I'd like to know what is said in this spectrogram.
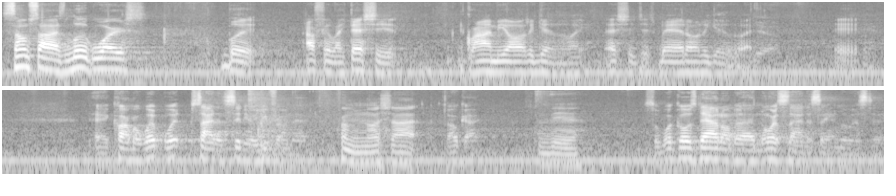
some sides look worse, but I feel like that shit grimy all together. Like that shit just bad altogether. Like Yeah. yeah. And Karma, what, what side of the city are you from then? From the north side, Okay. yeah. So, what goes down on the north side of St. Louis then?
